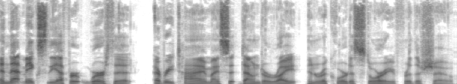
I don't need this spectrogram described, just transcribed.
And that makes the effort worth it every time I sit down to write and record a story for the show.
